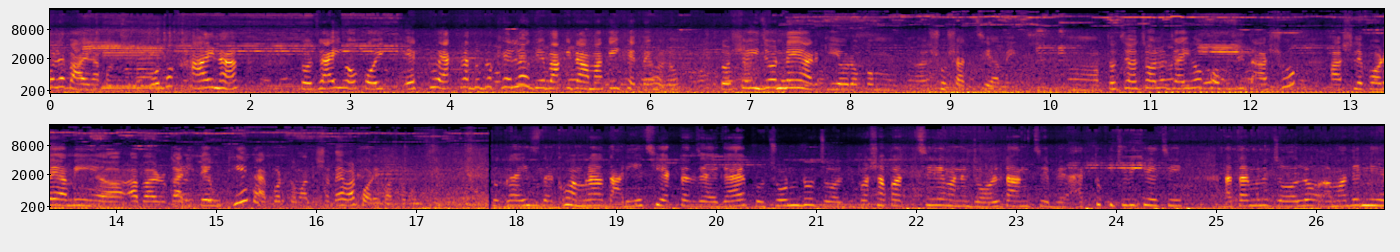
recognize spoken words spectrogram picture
বলে বায়না করছিল। ও তো খায় না। তো যাই হোক, ওই একটু একটা দুটো খেলেও দিয়ে বাকিটা আমাকেই খেতে হলো। তো সেই জন্যেই আর কি ওরকম শোষাচ্ছি আমি। তো চলো যাই হোক, অভিজিৎ আসুক। আসলে পরে আমি আবার গাড়িতে উঠি, তারপর তোমাদের সাথে আবার পরে কথা বলছি। তো গাইজ দেখো আমরা দাঁড়িয়েছি একটা জায়গায়, প্রচণ্ড জল পিপাসা পাচ্ছে মানে জল টানছে এত খিচুড়ি খেয়েছি, আর তার মধ্যে জলও আমাদের নিয়ে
